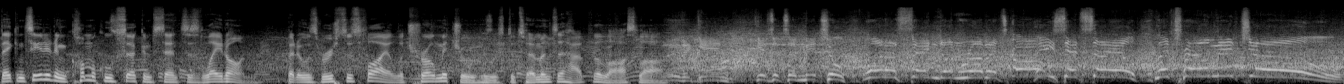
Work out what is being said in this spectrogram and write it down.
They conceded in comical circumstances late on, but it was Roosters flyer Latrell Mitchell who was determined to have the last laugh. Move again, gives it to Mitchell. What a fend on Roberts! He set sail! Latrell Mitchell!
